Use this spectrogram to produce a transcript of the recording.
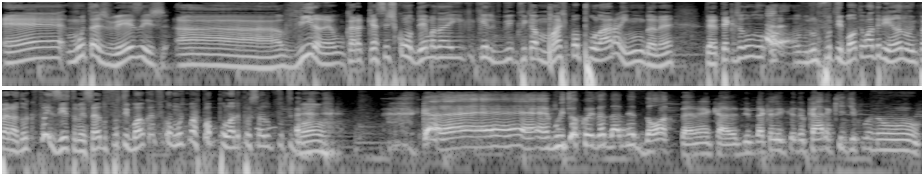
é muitas vezes a vira, né? O cara quer se esconder, mas aí que ele fica mais popular ainda, né? Tem até questão do, do, do futebol, tem o Adriano, o imperador, que fez isso também. Saiu do futebol e o cara ficou muito mais popular depois saiu do futebol. Cara, é, é, é muita coisa da anedota, né, cara? Daquele, do cara que, tipo, não.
